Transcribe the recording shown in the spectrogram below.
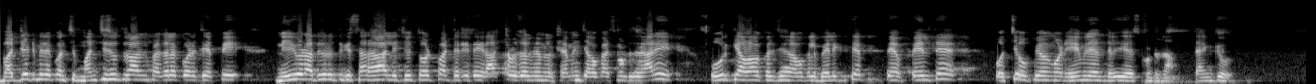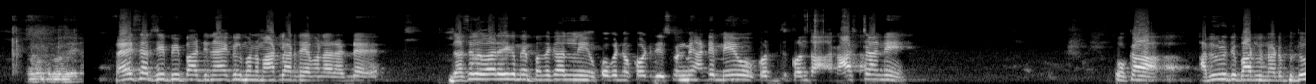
బడ్జెట్ మీద కొంచెం మంచి సూత్రాలను ప్రజలకు కూడా చెప్పి మీరు కూడా అభివృద్ధికి సలహాలు ఇచ్చి తోడ్పాటు జరిగితే ఈ రాష్ట్ర ప్రజలు మిమ్మల్ని క్షమించే అవకాశం ఉంటుంది. కానీ ఊరికి అవాకులు చేయాలి అవకలు పేలికితే పే- పేలితే వచ్చే ఉపయోగం కూడా ఏమీ లేదని తెలియజేసుకుంటున్నాం. థ్యాంక్ యూ. వైఎస్ఆర్సీపీ పార్టీ నాయకులు మనం మాట్లాడితే ఏమన్నారంటే దశల వారీగా మేము పథకాలని ఒక్కొక్కటిని ఒక్కొక్కటి తీసుకుని అంటే మేము కొంత కొంత రాష్ట్రాన్ని ఒక అభివృద్ధి బాటలు నడుపుతూ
